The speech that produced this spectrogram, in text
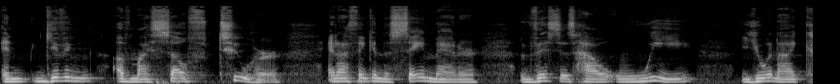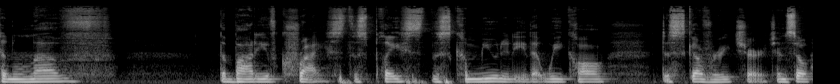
and giving of myself to her. And I think in the same manner, this is how we you and I can love the body of Christ, this place, this community that we call Discovery Church. And so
